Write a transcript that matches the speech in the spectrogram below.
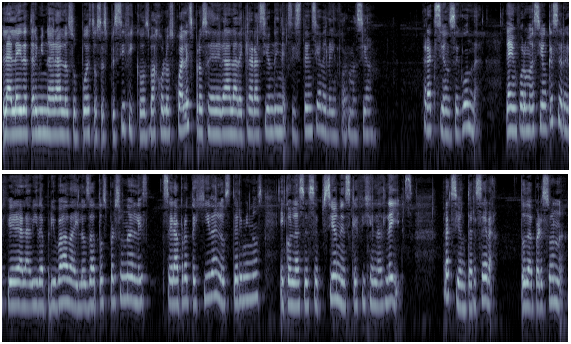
La ley determinará los supuestos específicos bajo los cuales procederá la declaración de inexistencia de la información. Fracción segunda. La información que se refiere a la vida privada y los datos personales será protegida en los términos y con las excepciones que fijen las leyes. Fracción tercera. Toda persona,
